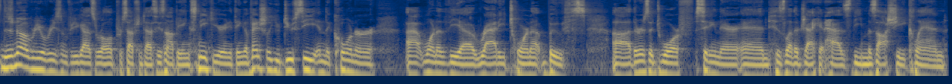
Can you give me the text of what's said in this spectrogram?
there's no real reason for you guys to roll a perception test. He's not being sneaky or anything. Eventually, you do see in the corner at one of the uh, ratty, torn up booths, uh, there is a dwarf sitting there, and his leather jacket has the Mazashi clan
